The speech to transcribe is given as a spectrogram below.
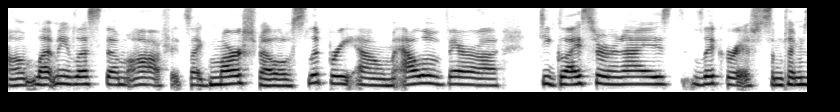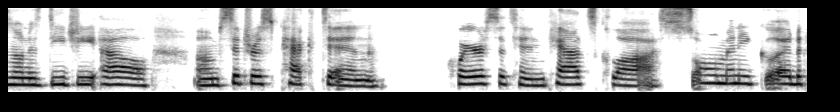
Um, let me list them off. It's like marshmallow, slippery elm, aloe vera, deglycerinized licorice, sometimes known as DGL, um, citrus pectin, quercetin, cat's claw. So many good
